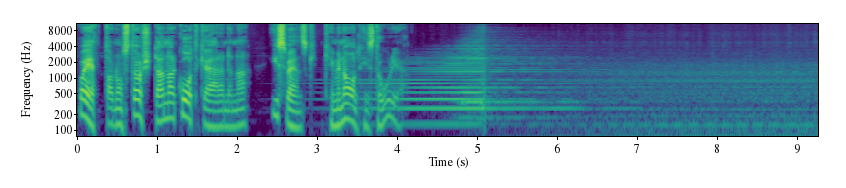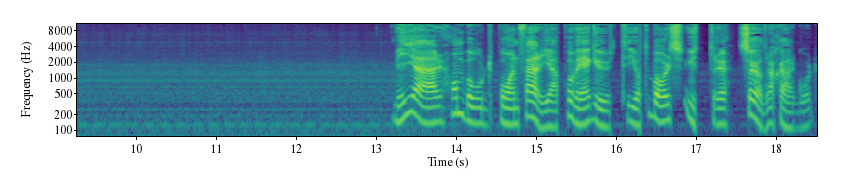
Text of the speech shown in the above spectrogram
på ett av de största narkotikaärendena i svensk kriminalhistoria. Vi är ombord på en färja på väg ut till Göteborgs yttre södra skärgård.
